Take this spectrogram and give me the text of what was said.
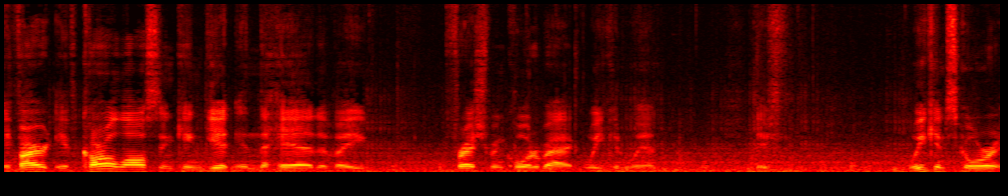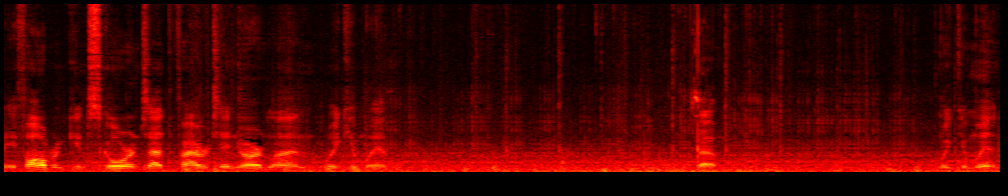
if our if Carl Lawson can get in the head of a freshman quarterback, we could win. If we can score. If Auburn can score inside the five or ten yard line, we can win. So we can win.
